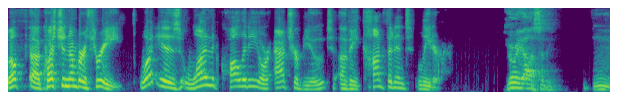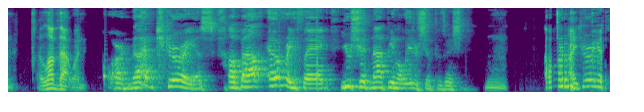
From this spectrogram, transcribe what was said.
Well, uh, question number three what is one quality or attribute of a confident leader? Curiosity. Mm, I love that one. Are not curious about everything, you should not be in a leadership position. Mm. I want to be I, curious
